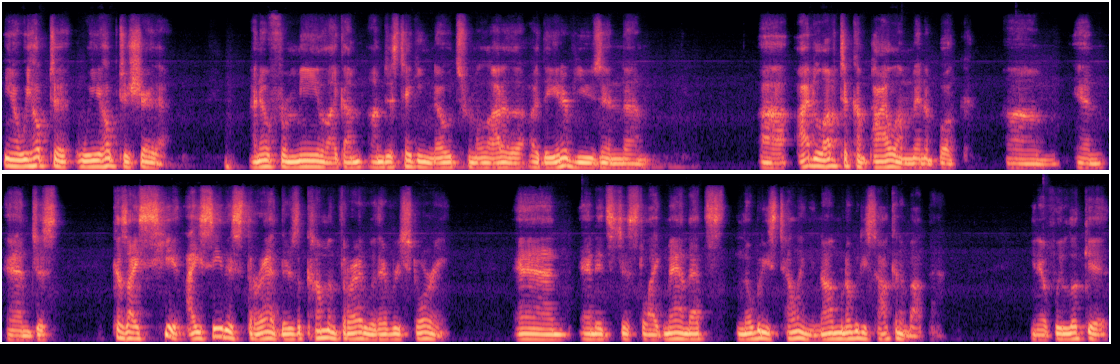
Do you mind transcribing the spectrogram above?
you know, we hope to we hope to share that. I know for me, like I'm I'm just taking notes from a lot of the the interviews, and um, uh, I'd love to compile them in a book, um, and and just because I see it, I see this thread. There's a common thread with every story, and and it's just like, man, that's nobody's telling you. No, nobody's talking about that. You know, if we look at,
